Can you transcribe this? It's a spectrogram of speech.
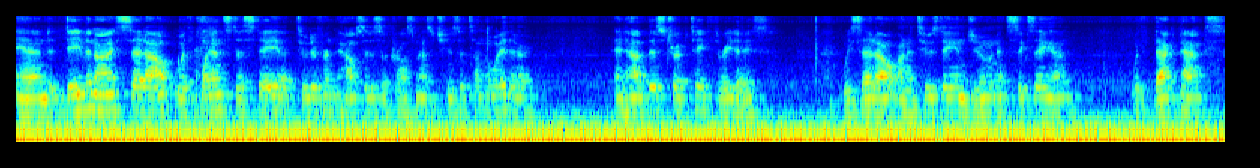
And Dave and I set out with plans to stay at two different houses across Massachusetts on the way there and have this trip take three days. We set out on a Tuesday in June at 6 a.m. with backpacks,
